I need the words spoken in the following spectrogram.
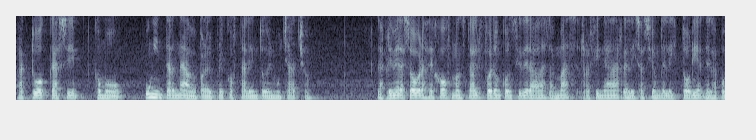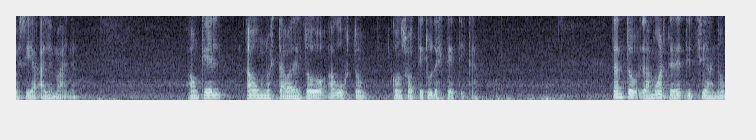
actuó casi como un internado para el precoz talento del muchacho. Las primeras obras de Hofmannsthal fueron consideradas la más refinada realización de la historia de la poesía alemana. Aunque él aún no estaba del todo a gusto con su actitud estética. Tanto La muerte de Tiziano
